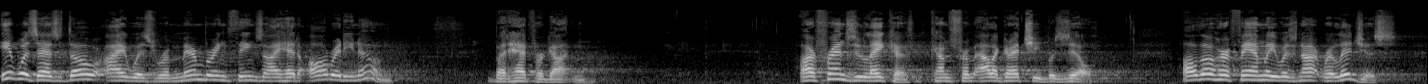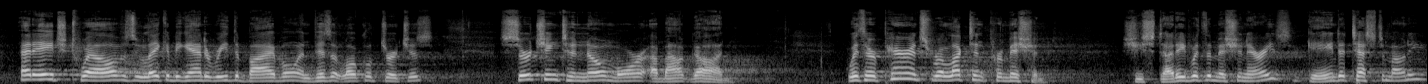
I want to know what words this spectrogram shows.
it was as though I was remembering things I had already known but had forgotten. Our friend Zuleika comes from Alegrete, Brazil. Although her family was not religious, at age 12, Zuleika began to read the Bible and visit local churches, searching to know more about God. With her parents' reluctant permission, she studied with the missionaries, gained a testimony,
